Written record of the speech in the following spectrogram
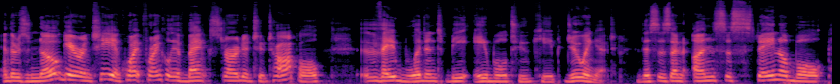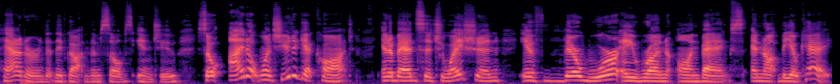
And there's no guarantee. And quite frankly, if banks started to topple, they wouldn't be able to keep doing it. This is an unsustainable pattern that they've gotten themselves into. So I don't want you to get caught in a bad situation if there were a run on banks and not be okay.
